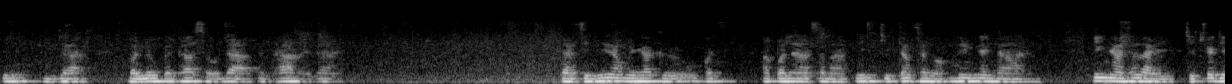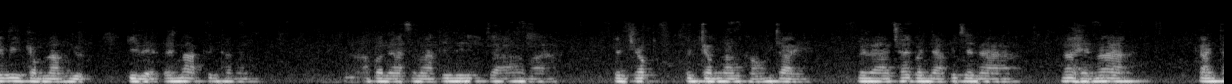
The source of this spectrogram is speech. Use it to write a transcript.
ธิถึงจะบรรลุเป็นพระโสดาเป็นพระอะไรได้ แต่สิ่งที่ต้องมีก็คืออุปอัปปนาสมาธิจิตต้องสงบนิ่งได้นาน ยิ่งนานเท่าไหร่จิตก็จะมีกำลังหยุดกิเลสได้มากขึ้นเท่านั้น อัปปนาสมาธินี้จะมาเป็นครับเป็นกำลังของใจ เวลาใช้ปัญญาพิจารณาเราเห็นว่าการท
